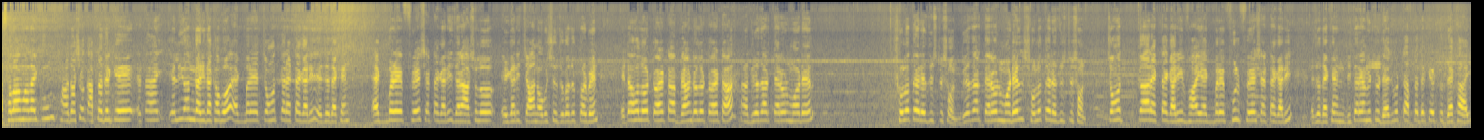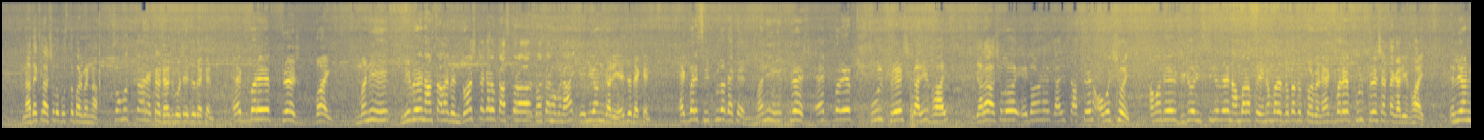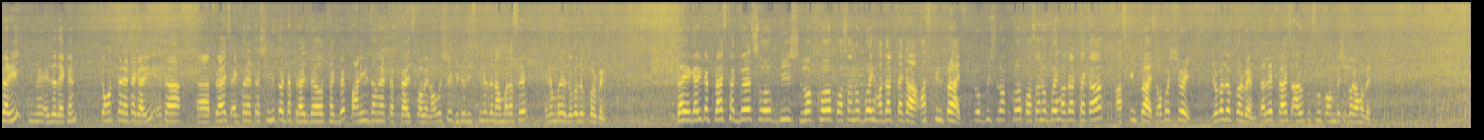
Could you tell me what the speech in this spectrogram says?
আসসালামু আলাইকুম। দর্শক, আপনাদেরকে একটা এলিয়ন গাড়ি দেখাবো। একবারে চমৎকার একটা গাড়ি। এই যে দেখেন, একবারে ফ্রেশ একটা গাড়ি। যারা আসলে এই গাড়ি চান, অবশ্যই যোগাযোগ করবেন। এটা হলো টয়োটা ব্র্যান্ড হলো টয়োটা দুই হাজার মডেল ষোলোতে রেজিস্ট্রেশন দুই হাজার মডেল ষোলোতে রেজিস্ট্রেশন চমৎকার একটা গাড়ি, ভাই, একবারে ফুল ফ্রেশ একটা গাড়ি। এই যে দেখেন, ভিতরে আমি একটু ড্যাশবোর্ডটা আপনাদেরকে একটু দেখাই। না দেখলে আসলে বুঝতে পারবেন না। চমৎকার একটা ড্যাশবোর্ড, এই যে দেখেন, একবারে ফ্রেশ ভাই। মানে নেবেন আর চালাবেন, দশ টাকারও কাজ করা দরকার হবে না এলিয়ন গাড়ি, এই যে দেখেন। একবারে সিটগুলো দেখেন মানে ফ্রেশ একবারে ফুল ফ্রেশ গাড়ি ভাই। যারা আসলে এই ধরনের গাড়ি চাচ্ছেন, অবশ্যই আমাদের ভিডিওর স্ক্রিনে যে নাম্বার আছে, এই নাম্বারে যোগাযোগ করবেন। একবারে ফুল ফ্রেশ একটা গাড়ি ভাই। এলিয়ন গাড়ি এই যে দেখেন, চমৎকার একটা গাড়ি। এটা প্রাইস একবার একটা সীমিত একটা প্রাইস দেওয়া থাকবে। পানির দামে একটা প্রাইস পাবেন। অবশ্যই ভিডিওর স্ক্রিনে যে নাম্বার আছে, এই নাম্বারে যোগাযোগ করবেন। তাই এই গাড়িটার প্রাইস থাকবে চব্বিশ লক্ষ পঁচানব্বই হাজার টাকা আস্কিন প্রাইস চব্বিশ লক্ষ পঁচানব্বই হাজার টাকা আস্কিন প্রাইস অবশ্যই যোগাযোগ করবেন। তাহলে প্রাইস আরও কিছু কম বেশি করা হবে।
